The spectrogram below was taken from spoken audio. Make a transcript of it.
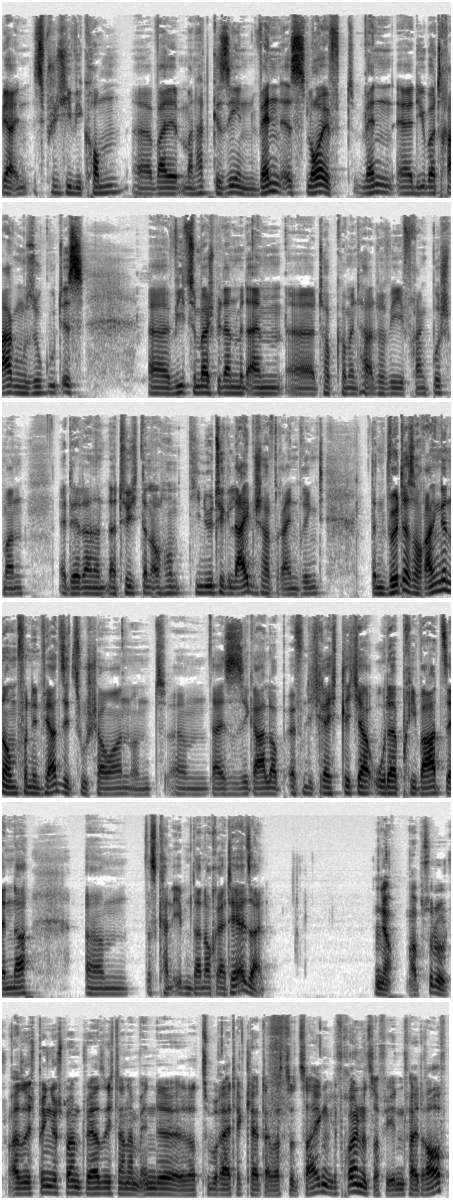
ja, ins Free TV kommen, äh, weil man hat gesehen, wenn es läuft, wenn äh, die Übertragung so gut ist, äh, wie zum Beispiel dann mit einem Top-Kommentator wie Frank Buschmann, der dann natürlich dann auch noch die nötige Leidenschaft reinbringt, dann wird das auch angenommen von den Fernsehzuschauern und ähm, da ist es egal, ob öffentlich-rechtlicher oder Privatsender. Ähm, das kann eben dann auch RTL sein. Ja, absolut. Also ich bin gespannt, wer sich dann am Ende dazu bereit erklärt, da was zu zeigen. Wir freuen uns auf jeden Fall drauf.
